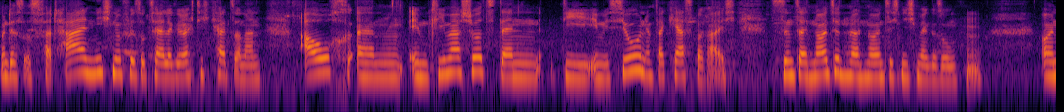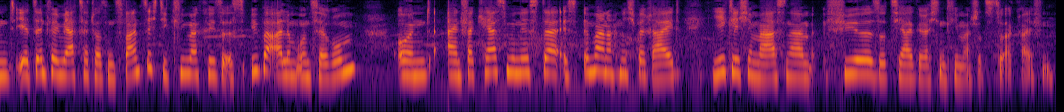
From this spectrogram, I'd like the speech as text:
und das ist fatal, nicht nur für soziale Gerechtigkeit, sondern auch ähm, im Klimaschutz, denn die Emissionen im Verkehrsbereich sind seit 1990 nicht mehr gesunken. Und jetzt sind wir im Jahr 2020, die Klimakrise ist überall um uns herum und ein Verkehrsminister ist immer noch nicht bereit, jegliche Maßnahmen für sozial gerechten Klimaschutz zu ergreifen.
